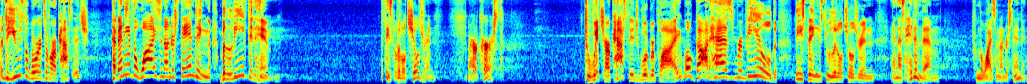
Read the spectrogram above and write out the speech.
To use the words of our passage, have any of the wise and understanding believed in him? But these little children are accursed. To which our passage would reply, Well, God has revealed these things to little children and has hidden them from the wise and understanding.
